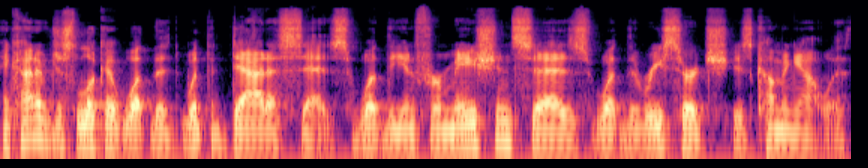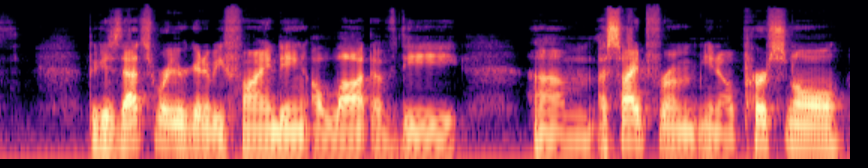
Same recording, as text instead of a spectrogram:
and kind of just look at what the what the data says, what the information says, what the research is coming out with, because that's where you're going to be finding a lot of the, um, aside from you know personal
